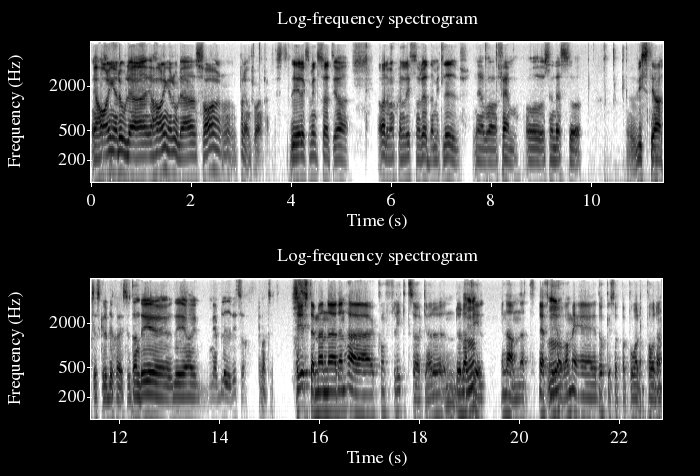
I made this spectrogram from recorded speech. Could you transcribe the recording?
Jag har inga roliga, jag har inga roliga svar på den frågan faktiskt. Det är liksom inte så att jag... Ja, det var en journalist som räddade mitt liv när jag var fem och sen dess så visste jag att jag skulle bli journalist. Utan det, är- det har ju mer blivit så på något sätt. Just det, men eh, den här konfliktsökare du, du la Mm. till i namnet efter Mm. jag var med i dokusåpa-podden.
